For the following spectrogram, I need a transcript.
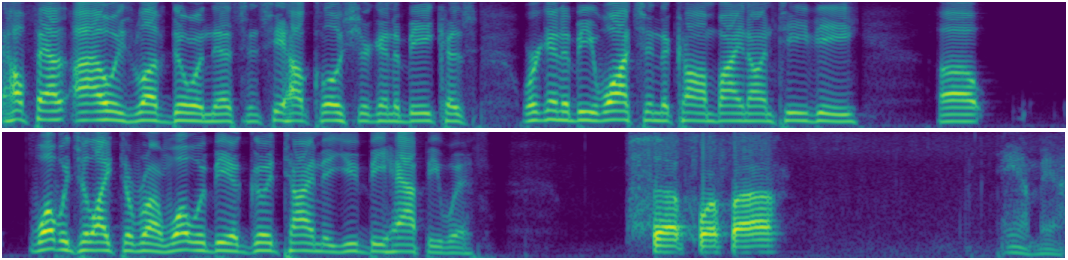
How fast? I always love doing this and see how close you're going to be because we're going to be watching the combine on TV. Uh, what would you like to run? What would be a good time that you'd be happy with? Sub four five. Damn man,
